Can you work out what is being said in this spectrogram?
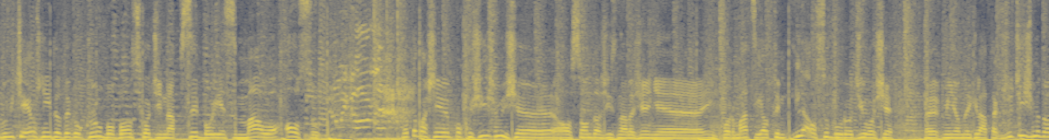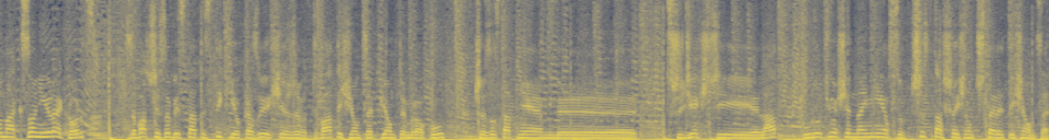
Mówicie, ja już nie do tego klubu, bo on schodzi na psy, bo jest mało osób. No to właśnie pokusiliśmy się o sondaż i znalezienie informacji o tym, ile osób urodziło się e, w minionych latach. Wrzuciliśmy to na Xoni Records. Zobaczcie sobie statystyki. Okazuje się, że w 2005 roku przez ostatnie e, 30 lat urodziło się najmniej osób, 364 tysiące.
